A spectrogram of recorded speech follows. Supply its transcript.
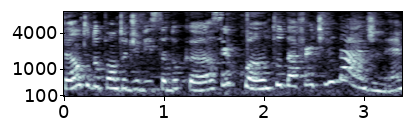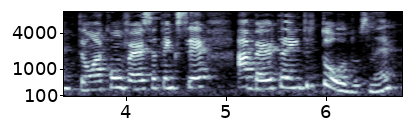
tanto do ponto de vista do câncer quanto da fertilidade, né? Então a conversa tem que ser aberta entre todos, né?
